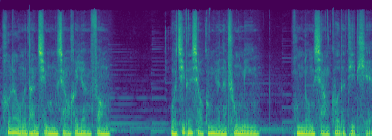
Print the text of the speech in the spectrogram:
后来我们谈起梦想和远方，我记得小公园的虫鸣，轰隆响过的地铁，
